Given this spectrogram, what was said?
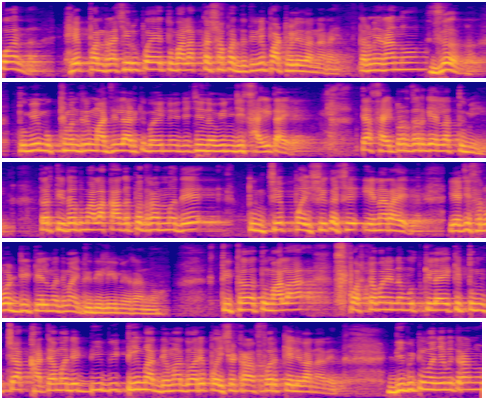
पण हे पंधराशे रुपये तुम्हाला कशा पद्धतीने पाठवले जाणार आहे? तर मित्रांनो जर तुम्ही मुख्यमंत्री माझी लाडकी बहीण योजनेची नवीन जी साईट आहे त्या साईटवर जर गेलात तुम्ही तर तिथं तुम्हाला कागदपत्रांमध्ये तुमचे पैसे कसे येणार आहेत याची सर्व डिटेलमध्ये माहिती दिली आहे मित्रांनो. तिथं तुम्हाला स्पष्टपणे नमूद केलं आहे की तुमच्या खात्यामध्ये डी बी टी माध्यमाद्वारे पैसे ट्रान्सफर केले जाणार आहेत. डी बी टी म्हणजे मित्रांनो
